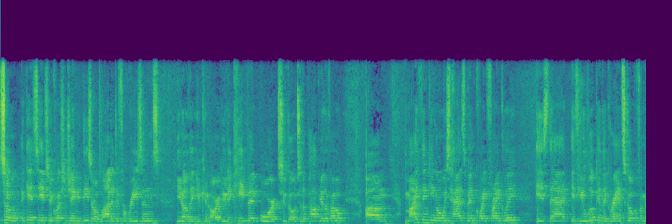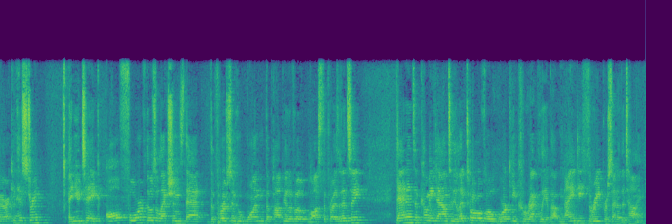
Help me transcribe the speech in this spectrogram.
So again, to answer your question, Jamie, these are a lot of different reasons, you know, that you can argue to keep it or to go to the popular vote. Um, my thinking always has been, quite frankly, is that if you look in the grand scope of American history, and you take all four of those elections that the person who won the popular vote lost the presidency, that ends up coming down to the electoral vote working correctly about 93% of the time.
